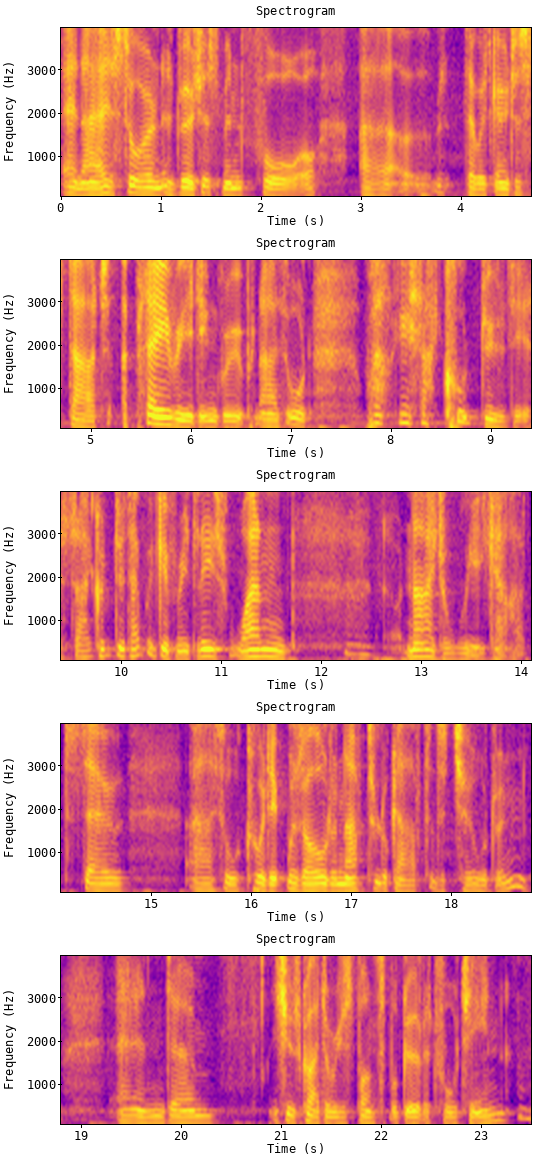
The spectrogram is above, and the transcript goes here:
and I saw an advertisement for. Uh, they were going to start a play reading group, and I thought, well, yes, I could do this. I could do that. Would give me at least one hmm. night a week out. So I thought Claudette was old enough to look after the children, and um, she was quite a responsible girl at 14. Hmm.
